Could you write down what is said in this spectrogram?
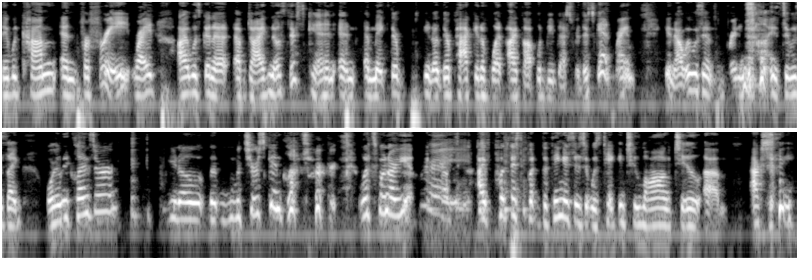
they would come and for free, right? I was going to uh, diagnose their skin and, and make their, you know, their packet of what I thought would be best for their skin, right? You know, it wasn't brain science. It was like oily cleanser, you know, the mature skin cleanser. Which one are you? Right. I put this, but the thing is, is it was taking too long to, um, actually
